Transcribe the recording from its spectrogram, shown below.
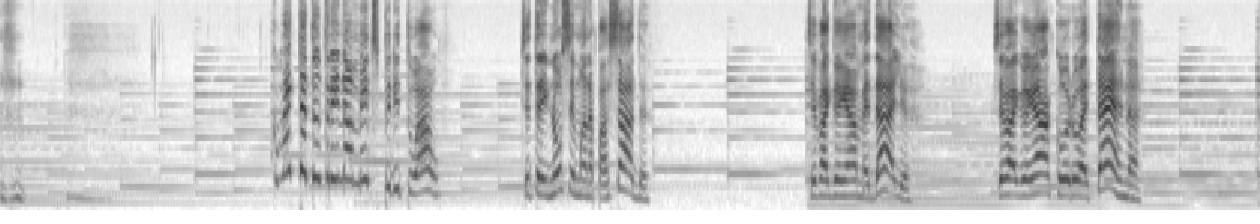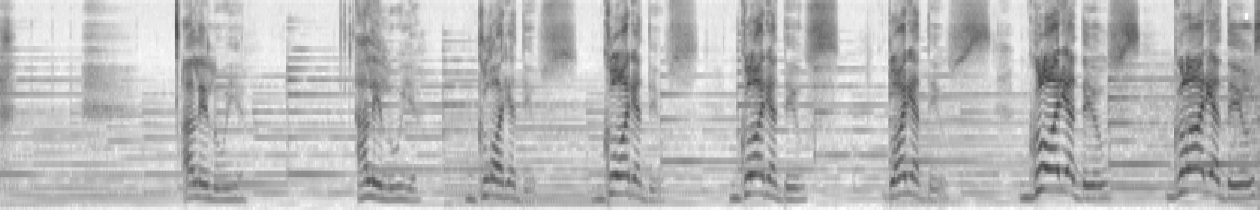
Como é que tá teu treinamento espiritual? Você treinou semana passada? Você vai ganhar a medalha? Você vai ganhar a coroa eterna? Aleluia. Aleluia. Glória a Deus. Glória a Deus. Glória a Deus. Glória a Deus. Glória a Deus. Glória a Deus.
